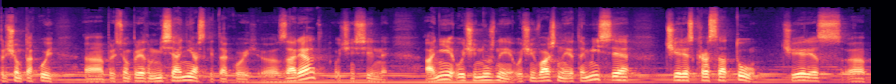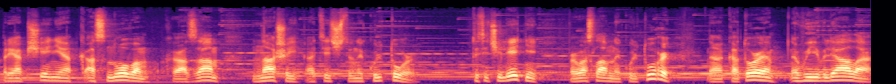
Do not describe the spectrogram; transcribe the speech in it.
причем такой, при всем при этом миссионерский такой заряд, очень сильный, они очень нужны, очень важны. Это миссия через красоту, через приобщение к основам, к азам, нашей отечественной культуры, тысячелетней православной культуры, э, которая выявляла,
